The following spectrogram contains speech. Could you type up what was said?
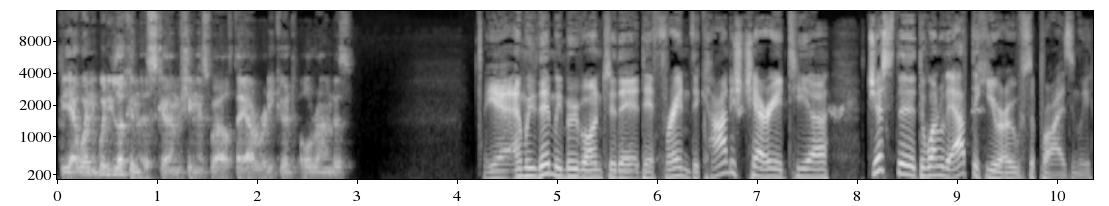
But yeah, when when you're looking at the skirmishing as well, they are really good all rounders. Yeah, and we then we move on to their their friend, the Khandish charioteer, just the the one without the hero, surprisingly.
